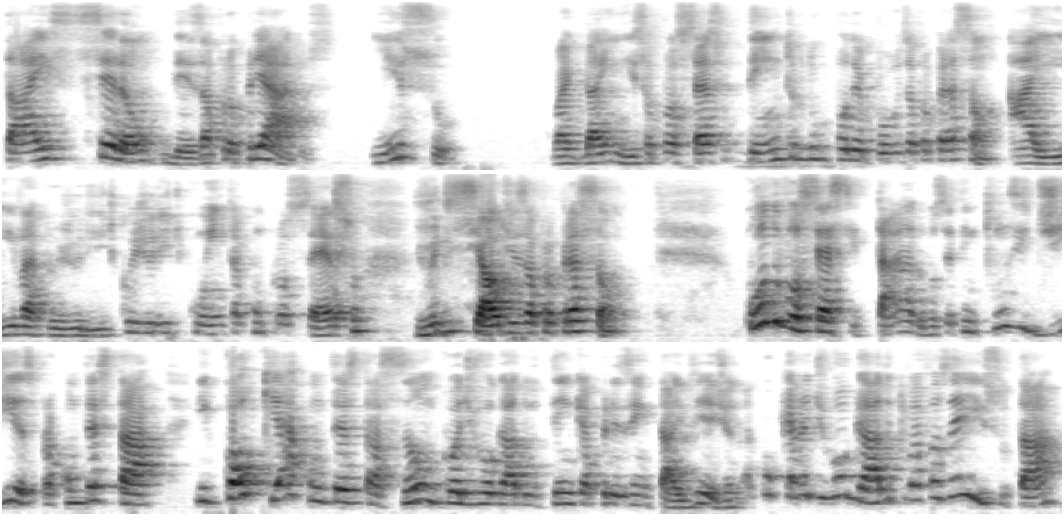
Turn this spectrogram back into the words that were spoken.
tais serão desapropriados. Isso vai dar início ao processo dentro do poder público de desapropriação. Aí vai para o jurídico, o jurídico entra com o processo judicial de desapropriação. Quando você é citado, você tem 15 dias para contestar. E qual que é a contestação que o advogado tem que apresentar? E veja, não é qualquer advogado que vai fazer isso, tá?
